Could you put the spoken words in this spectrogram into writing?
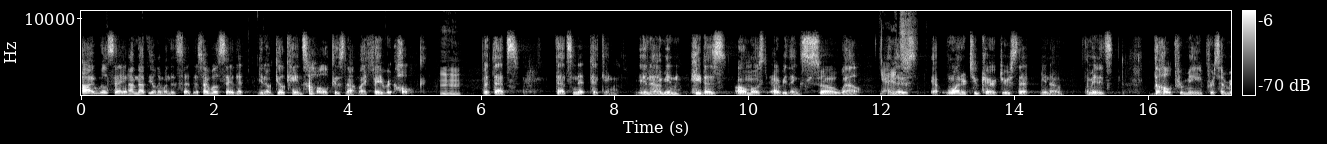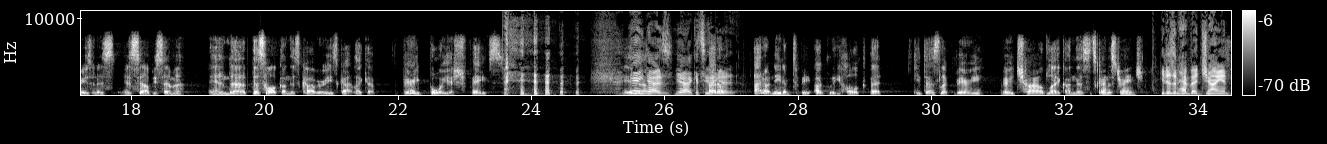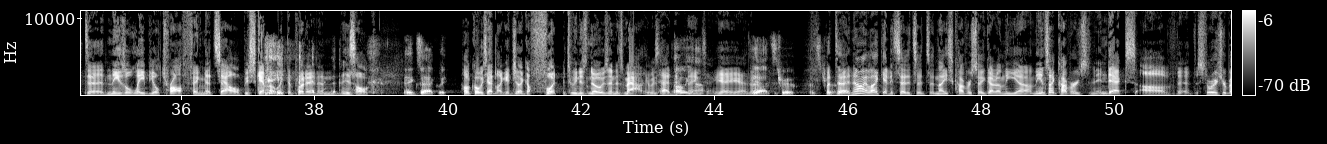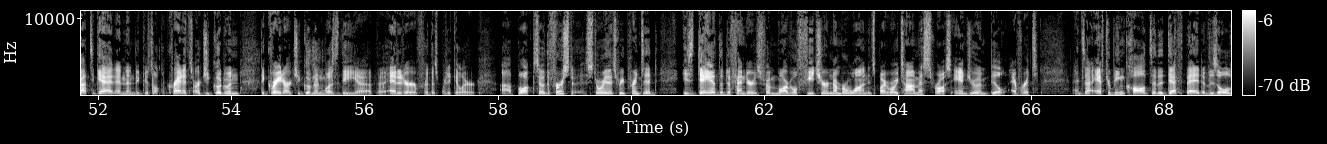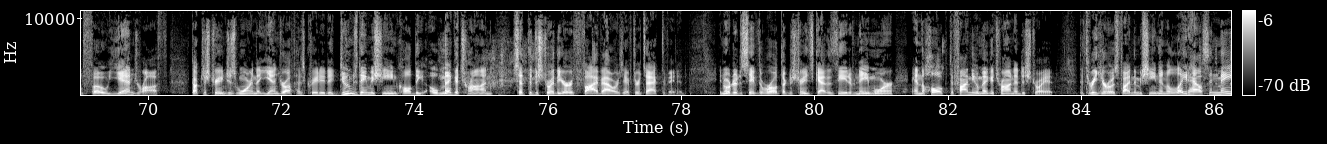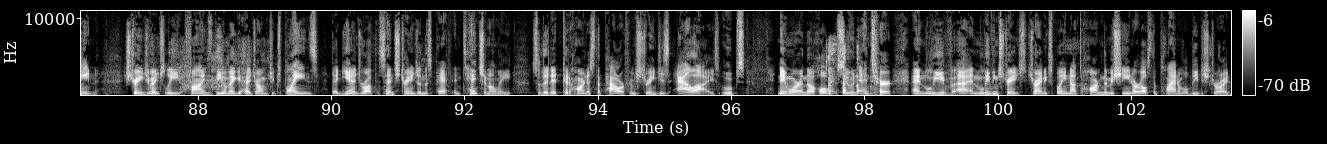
I will say, and I'm not the only one that said this. I will say that you know Gil Kane's Hulk is not my favorite Hulk, hmm but that's that's nitpicking. You know, I mean, he does almost everything so well. Yeah, and there's yeah, one or two characters that you know. I mean, it's the Hulk for me for some reason is is Sal Buscema, and uh, this Hulk on this cover, he's got like a very boyish face. Yeah, know? he does. Yeah, I could see I that. don't, I don't need him to be ugly Hulk, but he does look very very childlike on this. It's kind of strange. He doesn't have that giant uh, nasal labial trough thing that Sal Buscema liked to put in in his Hulk. Exactly. Hulk always had like a like a foot between his nose and his mouth. He always had that Oh, thing. yeah. So, yeah, yeah. So- Yeah, it's true. It's true. But uh, no, I like it. It said it's it's a nice cover. So you got on the uh, on the inside cover is an index of the, the stories you're about to get, and then it gives all the credits. Archie Goodwin, the great Archie Goodwin, was the uh, the editor for this particular uh, book. So the first story that's reprinted is Day of the Defenders from Marvel Feature Number One. It's by Roy Thomas, Ross Andru, and Bill Everett. And uh, after being called to the deathbed of his old foe Yandroth, Doctor Strange is warned that Yandroth has created a doomsday machine called the Omegatron, set to destroy the Earth five hours after it's activated. In order to save the world, Doctor Strange gathers the aid of Namor and the Hulk to find the Omegatron and destroy it. The three heroes find the machine in a lighthouse in Maine. Strange eventually finds the Omega Hedron, which explains that Yandroth sent Strange on this path intentionally so that it could harness the power from Strange's allies. Oops. Namor and the Hulk soon enter and leave, uh, and leaving Strange to try and explain not to harm the machine or else the planet will be destroyed.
